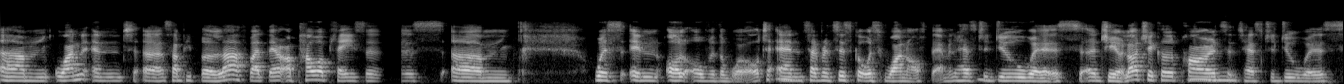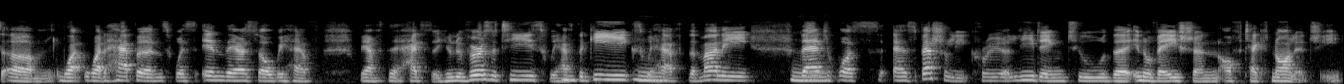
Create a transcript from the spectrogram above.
um, one, and uh, some people laugh, but there are power places. Um, within all over the world, mm. and San Francisco is one of them. It has to do with uh, geological parts. Mm. It has to do with um, what what happens within there. So we have we have the had the universities, we have mm. the geeks, we mm. have the money. Mm. That was especially leading to the innovation of technology.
